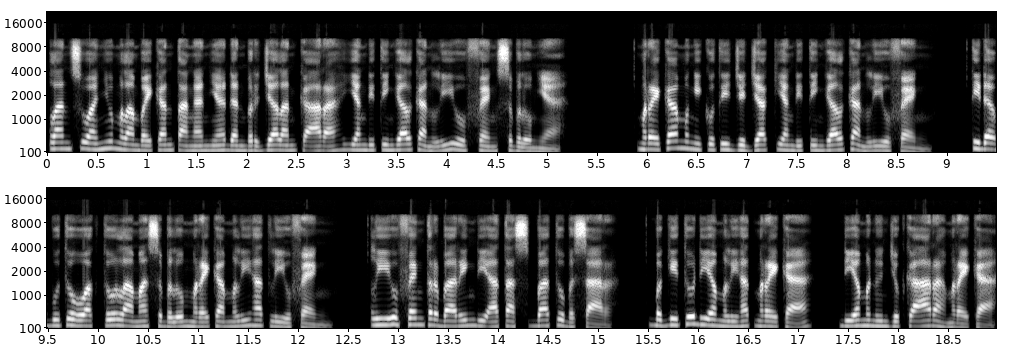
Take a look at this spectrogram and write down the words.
Lan Suanyu melambaikan tangannya dan berjalan ke arah yang ditinggalkan Liu Feng sebelumnya. Mereka mengikuti jejak yang ditinggalkan Liu Feng. Tidak butuh waktu lama sebelum mereka melihat Liu Feng. Liu Feng terbaring di atas batu besar. Begitu dia melihat mereka, dia menunjuk ke arah mereka.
